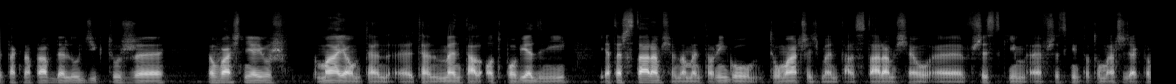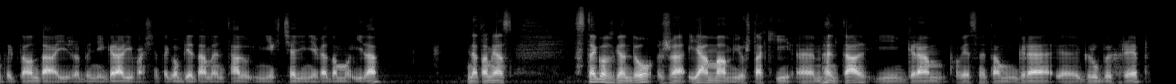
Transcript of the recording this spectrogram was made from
y, tak naprawdę ludzi, którzy no właśnie już mają ten, e, ten mental odpowiedni. Ja też staram się na mentoringu tłumaczyć mental, staram się e, wszystkim, wszystkim to tłumaczyć, jak to wygląda i żeby nie grali właśnie tego bieda mentalu i nie chcieli nie wiadomo ile. Natomiast z tego względu, że ja mam już taki mental i gram powiedzmy tą grę grubych ryb, E,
